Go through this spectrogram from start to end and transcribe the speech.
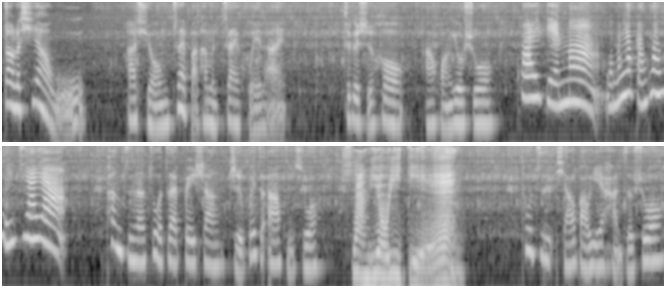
到了下午。阿雄再把他们载回来。这个时候，阿黄又说：“快一点嘛，我们要赶快回家呀！”胖子呢，坐在背上，指挥着阿虎说：“向右一点。”兔子小宝也喊着说：“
